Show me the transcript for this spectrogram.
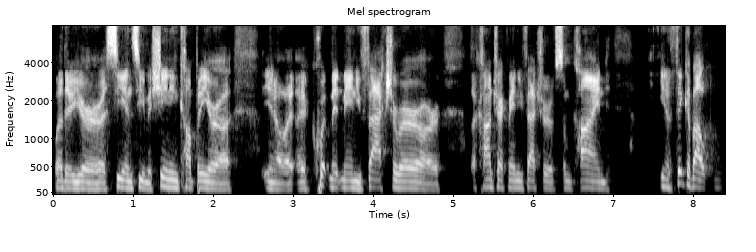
whether you're a cnc machining company or a you know a, equipment manufacturer or a contract manufacturer of some kind you know think about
